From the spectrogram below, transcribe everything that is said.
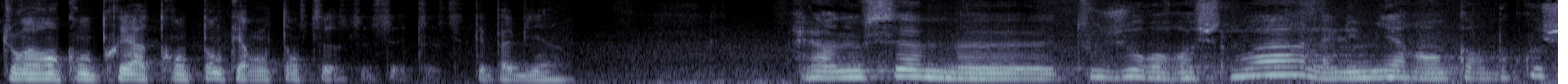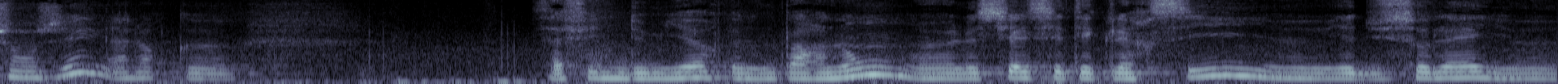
J'aurais rencontré à 30 ans, 40 ans, c'était pas bien. Alors nous sommes euh, toujours au Roche Noire. La lumière a encore beaucoup changé, alors que ça fait une demi-heure que nous parlons. Euh, le ciel s'est éclairci. Euh, il y a du soleil euh,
